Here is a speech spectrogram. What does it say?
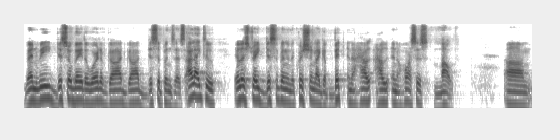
When we disobey the word of God, God disciplines us. I like to illustrate discipline in the Christian like a bit in a, in a horse's mouth. Um,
